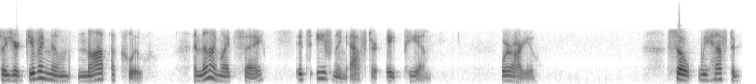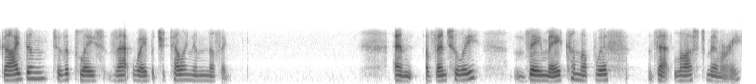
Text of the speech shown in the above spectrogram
So you're giving them not a clue. And then I might say, it's evening after 8 p.m. Where are you? So we have to guide them to the place that way, but you're telling them nothing. And eventually, they may come up with that lost memory.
